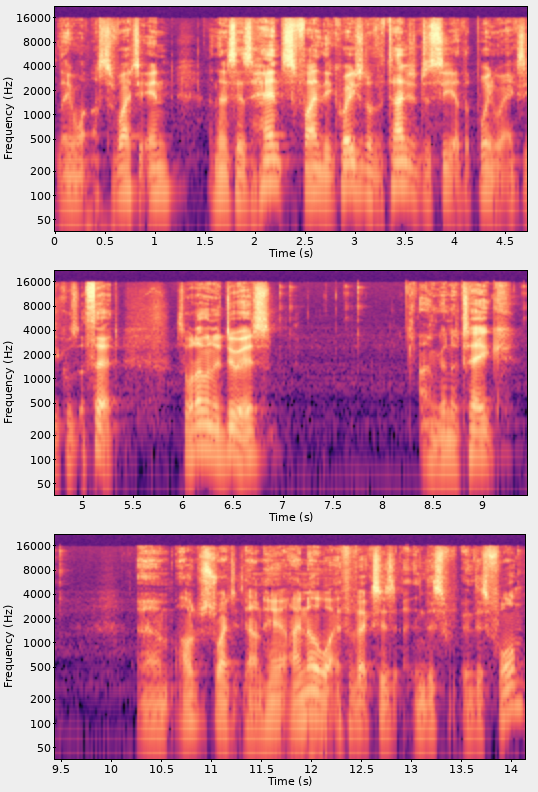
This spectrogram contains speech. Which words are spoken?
they want us to write it in. And then it says, hence, find the equation of the tangent to C at the point where x equals a third. So what I'm going to do is, I'm going to take, um, I'll just write it down here. I know what f of x is in this in this form.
